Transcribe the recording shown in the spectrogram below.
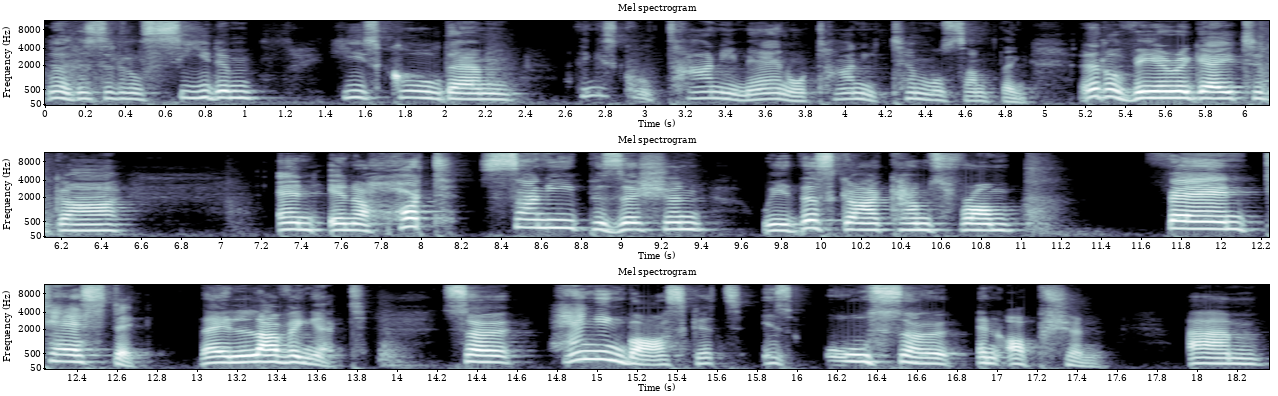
no, there's a little Sedum. He's called, um, I think he's called Tiny Man or Tiny Tim or something. A little variegated guy. And in a hot, sunny position where this guy comes from, fantastic. They're loving it. So hanging baskets is also an option, um,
